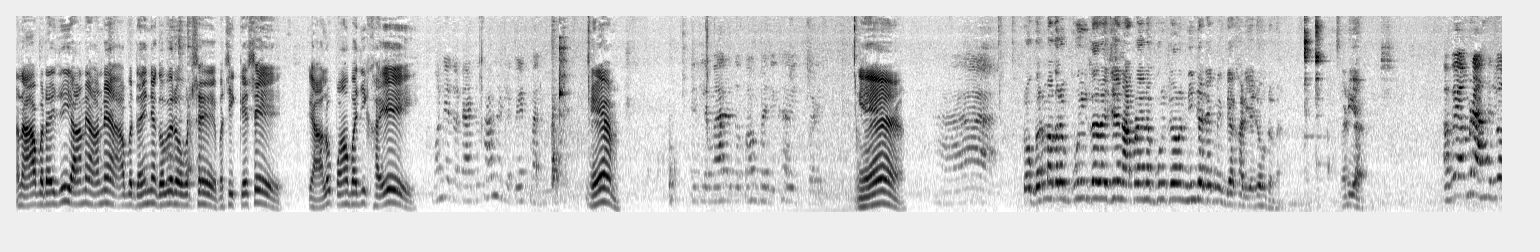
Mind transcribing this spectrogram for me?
અને આ બધા જી આને આને આ બધાને ગવેરો વરસે. પછી કહેશે કે હાલો પાવભાજી ખાઈએ. મને તો ટાટું ખાવ ને એટલે પેટમાં એમ? એટલે મારે તો પાવભાજી ખાવી જ પડે. હે. તો ગરમા ગરમ પૂરી કરે છે ને આપણે એને પૂરી કરવાની નિંજા ટેકનિક દેખાડીએ જોઉં તમે. હવે હમણાં જો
